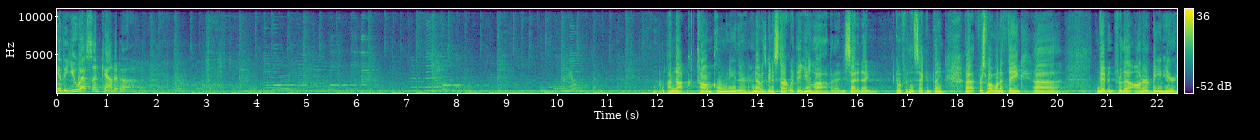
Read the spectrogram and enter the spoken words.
in the U.S. and Canada. I'm not Tom Coleman either, and I was going to start with a U-Haul, but I decided I'd go for the second thing. Uh, first of all, I want to thank uh, Vivint for the honor of being here,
